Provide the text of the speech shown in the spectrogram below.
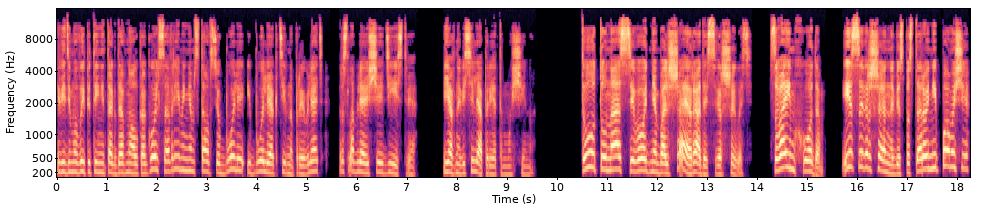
Видимо, выпитый не так давно алкоголь со временем стал все более и более активно проявлять расслабляющее действие, явно веселя при этом мужчину. Тут у нас сегодня большая радость свершилась. Своим ходом и совершенно без посторонней помощи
